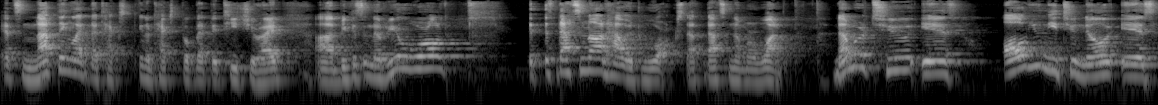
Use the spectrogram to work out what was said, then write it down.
it's nothing like the text, you know, textbook that they teach you, right? Uh, because in the real world, it, that's not how it works. That, that's number one. Number two is all you need to know is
